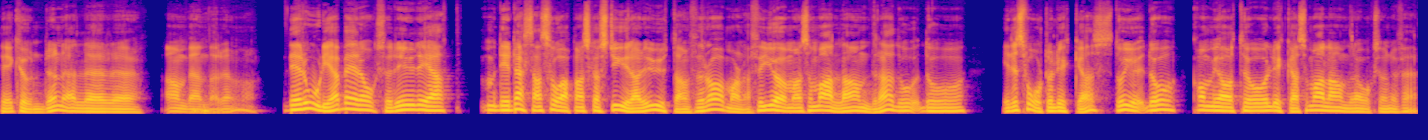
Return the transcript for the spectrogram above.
till, kunden eller eh, användaren. va. Det roliga med det också, det är ju det att det är nästan så att man ska styra det utanför ramarna. För gör man som alla andra, då, då är det svårt att lyckas. Då, då kommer jag till att lyckas som alla andra också ungefär.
